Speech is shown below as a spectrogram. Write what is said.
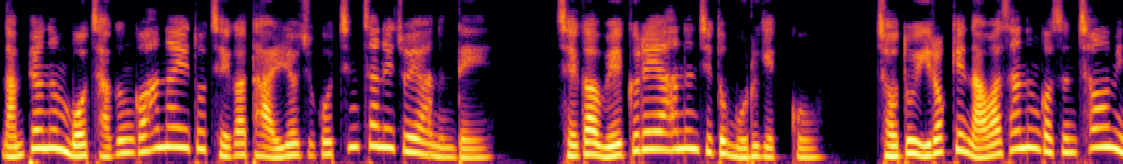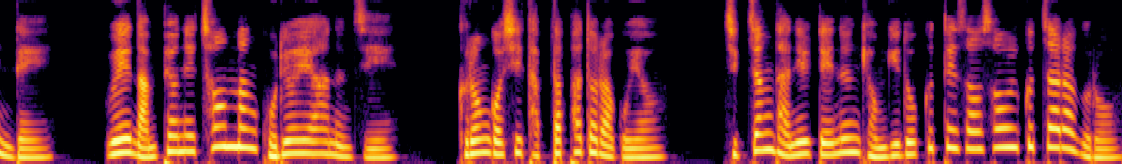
남편은 뭐 작은 거 하나에도 제가 다 알려주고 칭찬해줘야 하는데 제가 왜 그래야 하는지도 모르겠고 저도 이렇게 나와 사는 것은 처음인데 왜 남편의 처음만 고려해야 하는지 그런 것이 답답하더라고요. 직장 다닐 때는 경기도 끝에서 서울 끝자락으로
